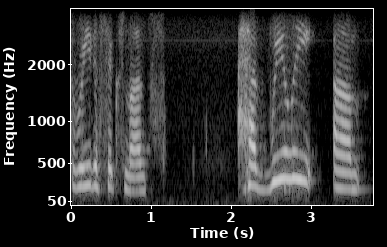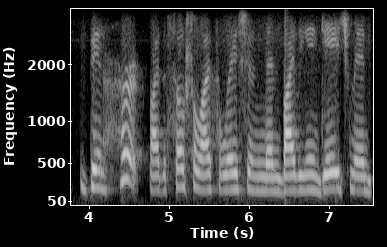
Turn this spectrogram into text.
three to six months have really um, been hurt by the social isolation and by the engagement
